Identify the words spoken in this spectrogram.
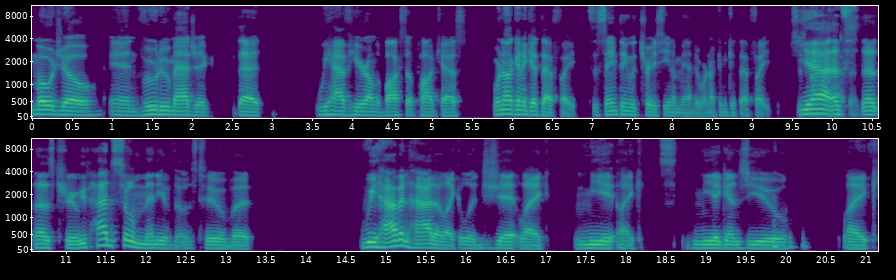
mojo and voodoo magic that we have here on the Box Up podcast. We're not gonna get that fight. It's the same thing with Tracy and Amanda. We're not gonna get that fight. It's just not yeah, that's that that's true. We've had so many of those too, but we haven't had a like legit like me like me against you. like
